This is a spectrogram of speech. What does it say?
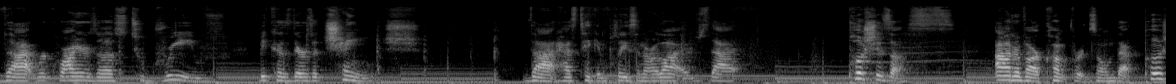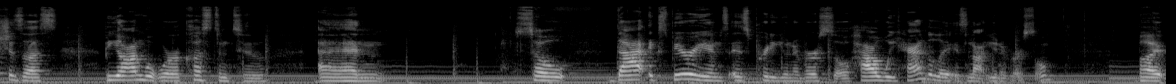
that requires us to grieve because there's a change that has taken place in our lives that pushes us out of our comfort zone, that pushes us beyond what we're accustomed to. And so that experience is pretty universal. How we handle it is not universal. But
